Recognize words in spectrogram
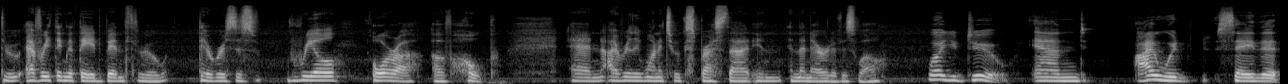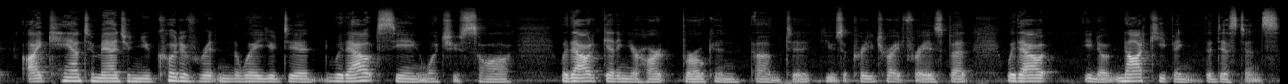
Through everything that they had been through, there was this real aura of hope. And I really wanted to express that in, in the narrative as well. Well, you do. And I would say that I can't imagine you could have written the way you did without seeing what you saw, without getting your heart broken, um, to use a pretty trite phrase, but without, you know, not keeping the distance.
